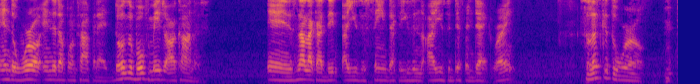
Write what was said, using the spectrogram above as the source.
and the world ended up on top of that. Those are both major arcanas. And it's not like I didn't. I use the same deck. I use an, I use a different deck, right? So let's get the world.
